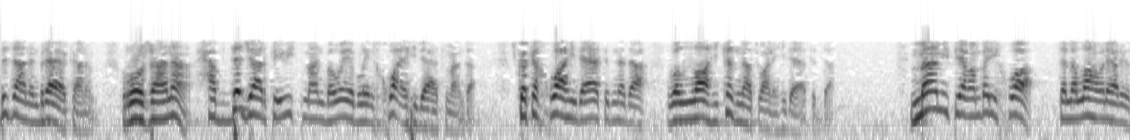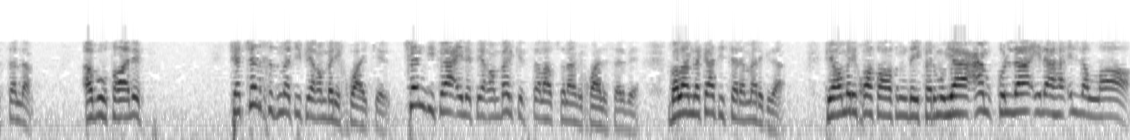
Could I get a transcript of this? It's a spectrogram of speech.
بزانن برایەکانم. ڕۆژانە حەفدە جار پێویستمان بەوەیە بڵین خوا هیدایەتماندا. چکە خوا هیدایەتت نەدا. والله کەس ناتوانێت هیدایەتتدا مامی پێغەمبەری خوا صلى الله عليه وسلم أبو طالب کە چەند خزمەتی پێغمبەری خوای کرد؟ چەند دیفاعی لە پێغمبەر کرد سەڵات سەلامی خوا لەسەر بێ؟ بەڵام لە کاتی سەر مەرگدا پێغمبەری خوا صلاتم دەی فەرموو یا عم قل لا إله إلا الله.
